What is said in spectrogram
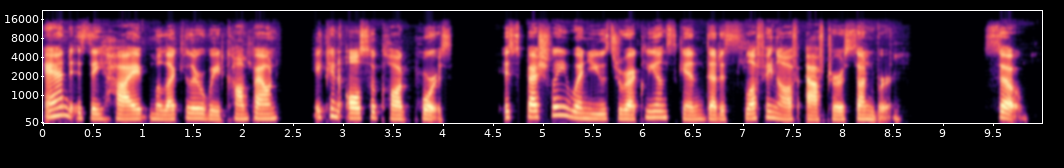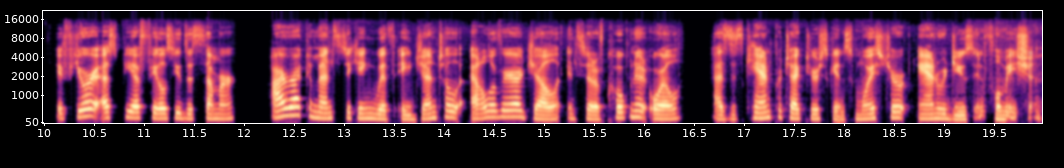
and is a high molecular weight compound, it can also clog pores, especially when used directly on skin that is sloughing off after a sunburn. So, if your SPF fails you this summer, I recommend sticking with a gentle aloe vera gel instead of coconut oil, as this can protect your skin's moisture and reduce inflammation.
